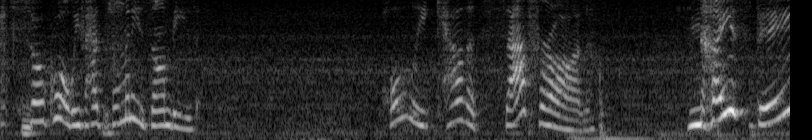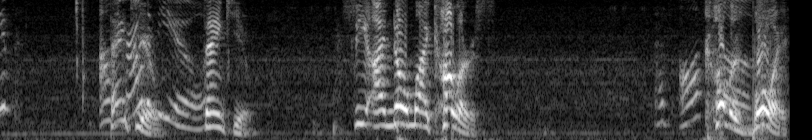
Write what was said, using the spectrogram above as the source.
That's so cool. We've had so many zombies. Holy cow, that's saffron. Nice, babe. I'm Thank proud you. of you. Thank you. See, I know my colors. that's awesome. Colors, boy.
